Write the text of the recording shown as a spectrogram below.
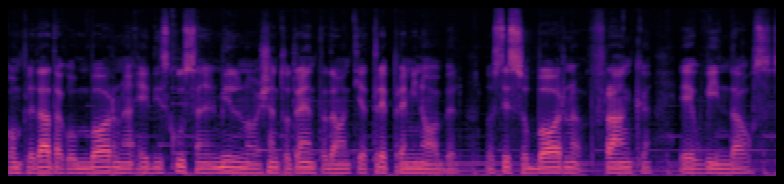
completata con Born e discussa nel 1930 davanti a tre premi Nobel, lo stesso Born, Frank e Windhaus,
